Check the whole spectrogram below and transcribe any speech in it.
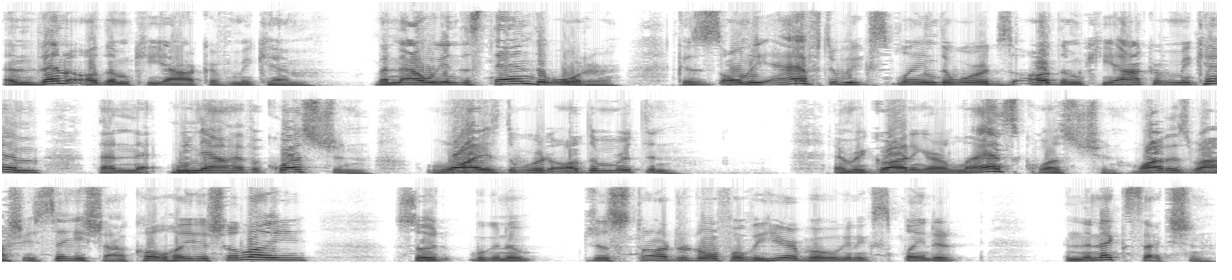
and then Adam ki Yakriv Mikem. But now we understand the order because it's only after we explain the words Adam ki Yakriv Mikem that we now have a question. Why is the word Adam written? And regarding our last question, why does Rashi say Shakol Hayashalai? So we're going to just start it off over here, but we're going to explain it in the next section.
